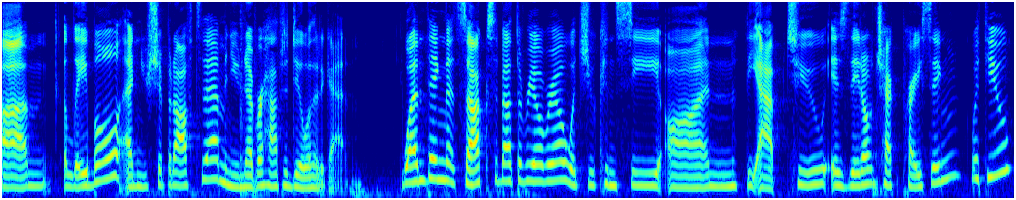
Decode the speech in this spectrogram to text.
um, a label and you ship it off to them, and you never have to deal with it again. One thing that sucks about the Real Real, which you can see on the app too, is they don't check pricing with you.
